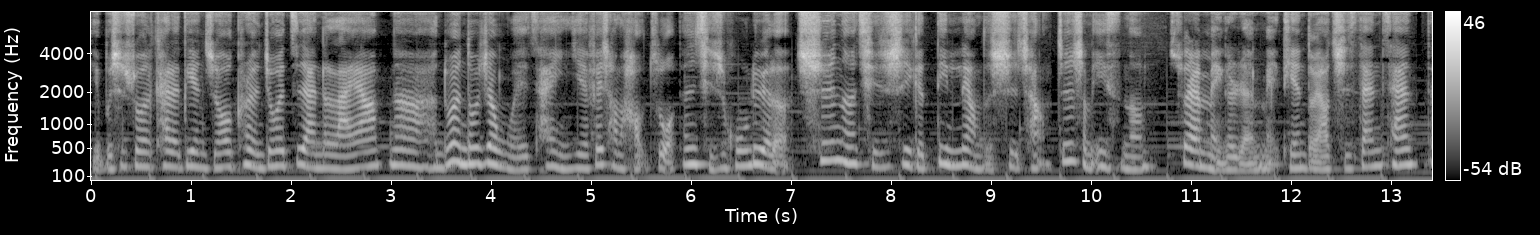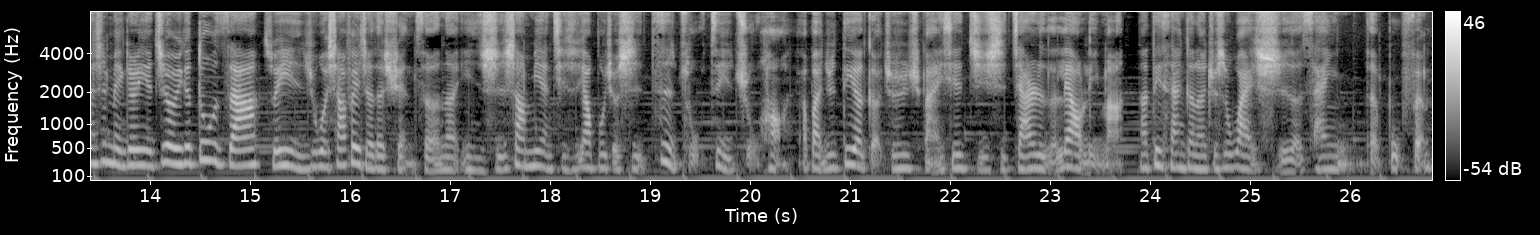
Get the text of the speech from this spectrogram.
也不是说开了店之后客人就会自然的来啊。那很多人都认为餐饮业非常的好做，但是其实忽略了吃呢，其实是一个定量的市场。这是什么意思呢？虽然每个人每天都要吃三餐，但是每个人也只有一个肚子啊。所以如果消费者的选择呢，那饮食上面其实要不就是自煮自己煮哈，要不然就是第二个就是去买一些即时加热的料理嘛。那第三个呢就是外食的餐饮的部分。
